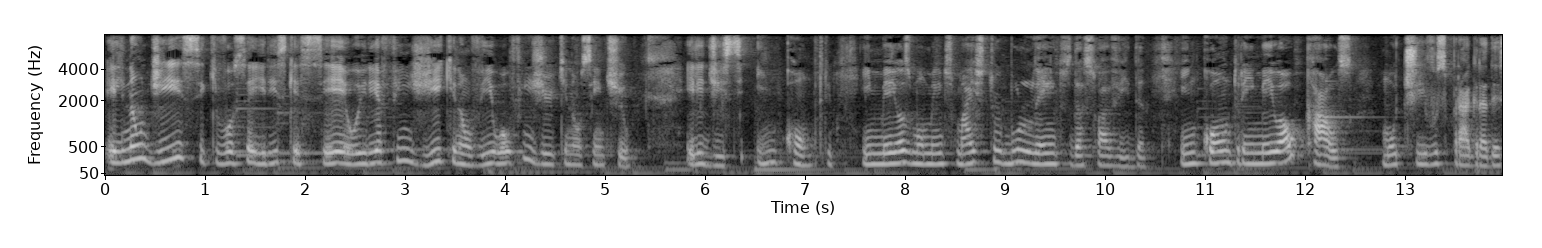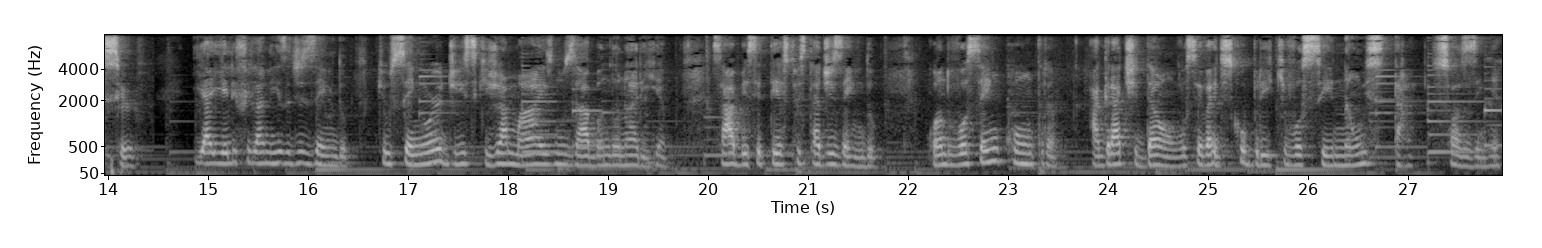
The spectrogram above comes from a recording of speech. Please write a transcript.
Ele não disse que você iria esquecer ou iria fingir que não viu ou fingir que não sentiu. Ele disse: encontre em meio aos momentos mais turbulentos da sua vida, encontre em meio ao caos motivos para agradecer. E aí ele finaliza dizendo que o Senhor disse que jamais nos abandonaria. Sabe, esse texto está dizendo: quando você encontra a gratidão, você vai descobrir que você não está sozinha.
